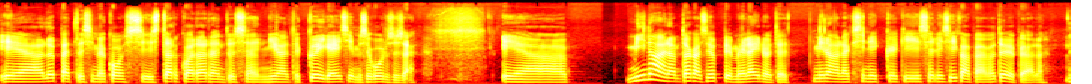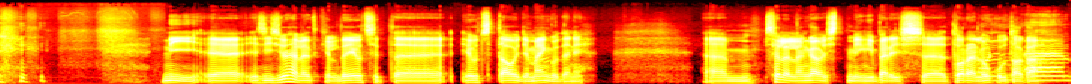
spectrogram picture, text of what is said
ja lõpetasime koos siis tarkvaraarenduse nii-öelda kõige esimese kursuse. ja mina enam tagasi õppima ei läinud, et mina läksin ikkagi sellise igapäevatöö peale nii, ja siis ühel hetkel te jõudsite, jõudsite audiomängudeni. Ehm, sellel on ka vist mingi päris äh, tore on, lugu taga äh,.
